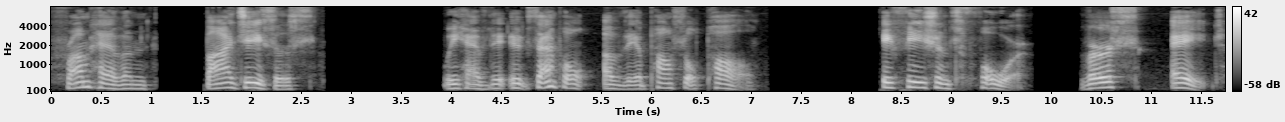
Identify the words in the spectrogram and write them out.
from heaven by Jesus. We have the example of the Apostle Paul. Ephesians 4, verse 8.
